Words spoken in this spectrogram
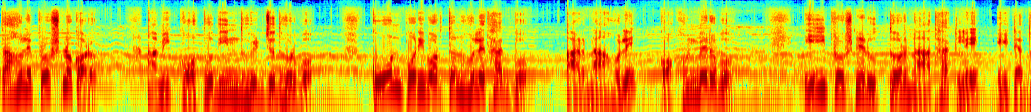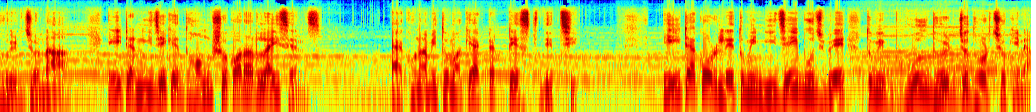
তাহলে প্রশ্ন করো, আমি কতদিন ধৈর্য ধরব? কোন পরিবর্তন হলে থাকব? আর না হলে কখন বেরোব? এই প্রশ্নের উত্তর না থাকলে এইটা ধৈর্য না, এইটা নিজেকে ধ্বংস করার লাইসেন্স। এখন আমি তোমাকে একটা টেস্ট দিচ্ছি। এইটা করলে তুমি নিজেই বুঝবে তুমি ভুল ধৈর্য ধরছ কিনা।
